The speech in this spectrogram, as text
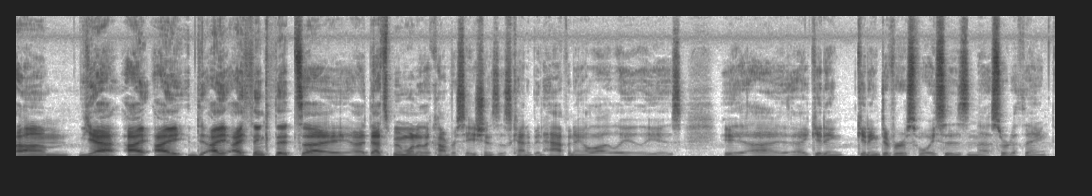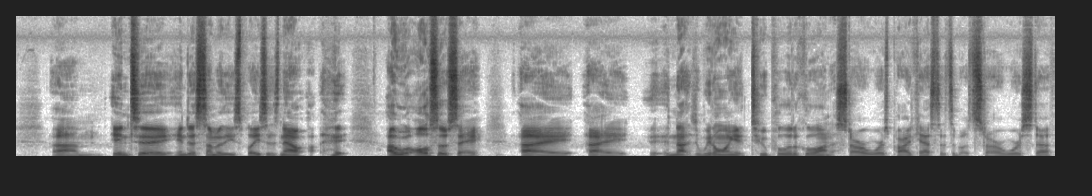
Um, yeah, I, I, I, I think that uh, uh, that's been one of the conversations that's kind of been happening a lot lately is uh, uh, getting getting diverse voices and that sort of thing um, into into some of these places. Now, I will also say, I, I not we don't want to get too political on a Star Wars podcast that's about Star Wars stuff,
